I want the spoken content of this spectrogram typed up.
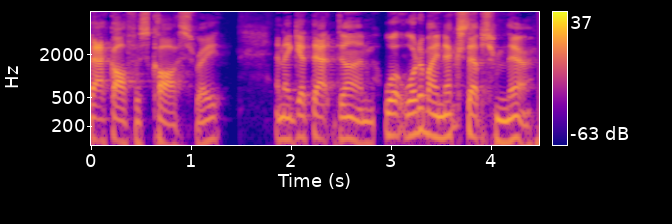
back office costs, right? And I get that done. What what are my next steps from there?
